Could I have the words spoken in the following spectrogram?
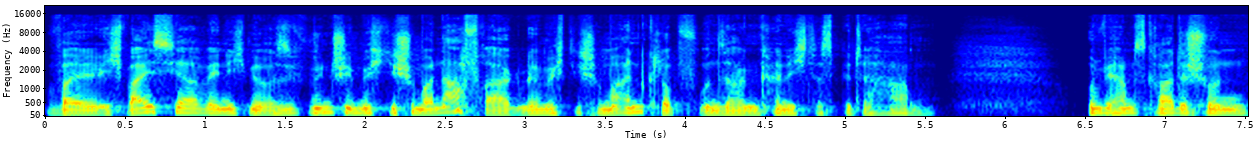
weil ich weiß ja, wenn ich mir was wünsche, möchte ich schon mal nachfragen, dann möchte ich schon mal anklopfen und sagen, kann ich das bitte haben? Und wir haben es gerade schon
